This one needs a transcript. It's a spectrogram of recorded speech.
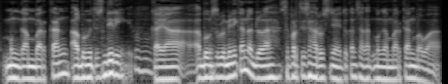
menggambarkan album itu sendiri gitu. Kayak album sebelum ini kan adalah seperti seharusnya itu kan sangat menggambarkan bahwa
